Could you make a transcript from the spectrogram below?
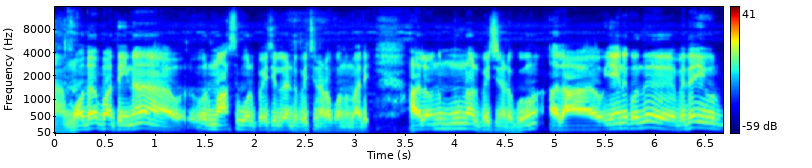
மொதல் பார்த்தீங்கன்னா ஒரு- மாதத்துக்கு ஒரு பயிற்சி இல்லை ரெண்டு பயிற்சி நடக்கும் அந்த மாதிரி. அதில் வந்து மூணு நாள் பயிற்சி நடக்கும். அதில் எனக்கு வந்து விதை ஒரு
